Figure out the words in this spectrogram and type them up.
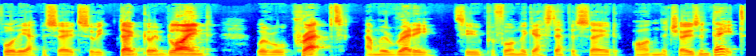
for the episode so we don't go in blind we're all prepped and we're ready to perform the guest episode on the chosen date.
